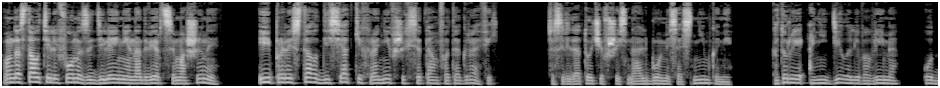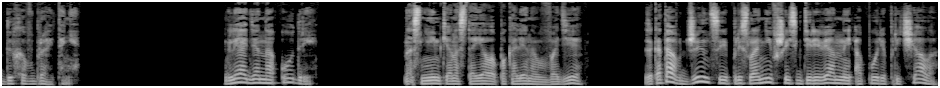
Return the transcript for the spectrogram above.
Он достал телефон из отделения на дверце машины и пролистал десятки хранившихся там фотографий, сосредоточившись на альбоме со снимками, которые они делали во время отдыха в Брайтоне. Глядя на Одри, на снимке она стояла по колено в воде, закатав джинсы и прислонившись к деревянной опоре причала,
